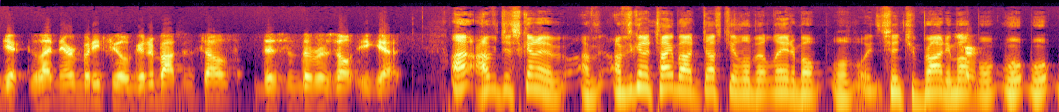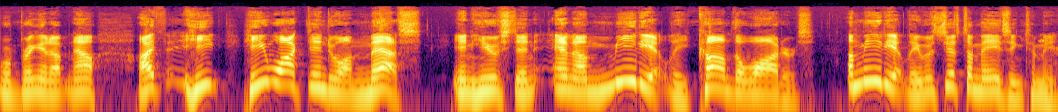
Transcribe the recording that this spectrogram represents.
get letting everybody feel good about themselves. This is the result you get. I, I was just gonna. I was gonna talk about Dusty a little bit later, but well, since you brought him Sure. up, we'll, we'll, we'll bring it up now. I th- he he walked into a mess in Houston and immediately calmed the waters. Immediately, it was just amazing to me.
